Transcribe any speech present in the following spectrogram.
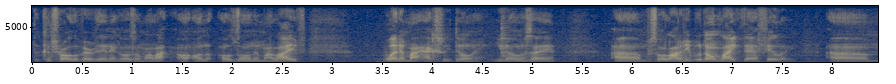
the control of everything that goes on my life, on, on in my life. What am I actually doing? You know what I'm saying? Um, so a lot of people don't like that feeling um,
